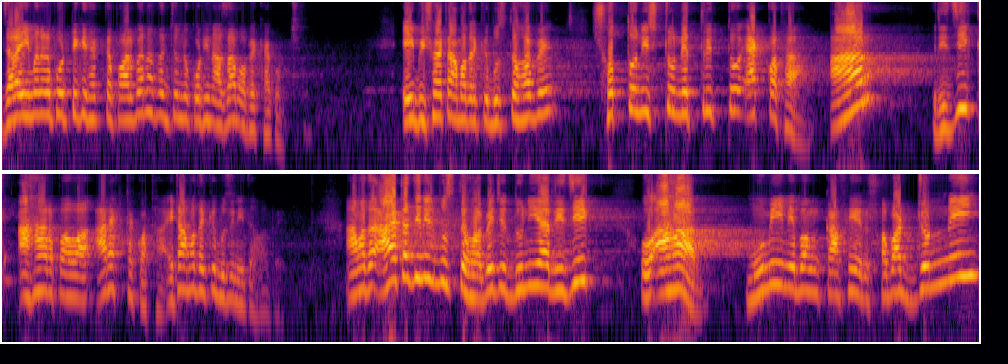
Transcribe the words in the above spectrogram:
যারা ইমানের উপর টিকে থাকতে পারবে না তার জন্য কঠিন আজাব অপেক্ষা করছে। এই বিষয়টা আমাদেরকে বুঝতে হবে। সত্যনিষ্ঠ নেতৃত্ব এক কথা, আর রিজিক, আহার পাওয়া আর একটা কথা, এটা আমাদেরকে বুঝে নিতে হবে। আমাদের আরেকটা জিনিস বুঝতে হবে যে, দুনিয়ার রিজিক ও আহার মুমিন এবং কাফের সবার জন্যেই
